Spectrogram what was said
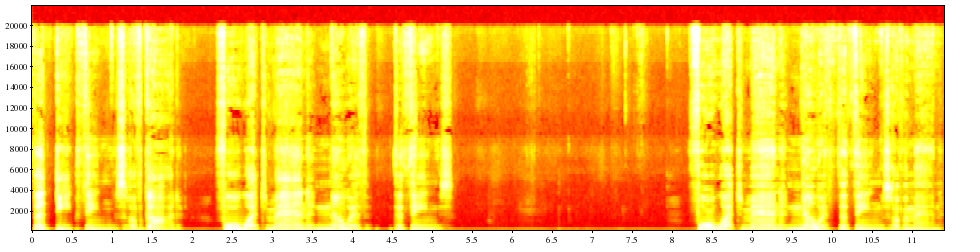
the deep things of God. For what man knoweth the things for what man knoweth the things of a man,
